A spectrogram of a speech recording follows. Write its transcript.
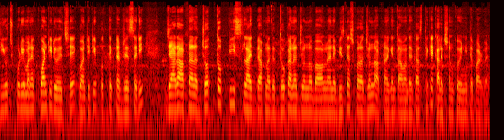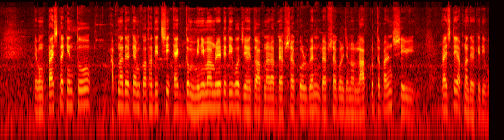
হিউজ পরিমাণে কোয়ান্টিটি রয়েছে কোয়ান্টিটি প্রত্যেকটা ড্রেসেরই যারা আপনারা যত পিস লাগবে আপনাদের দোকানের জন্য বা অনলাইনে বিজনেস করার জন্য, আপনারা কিন্তু আমাদের কাছ থেকে কালেকশন করে নিতে পারবেন। এবং প্রাইসটা কিন্তু আপনাদেরকে আমি কথা দিচ্ছি একদম মিনিমাম রেটে দিব, যেহেতু আপনারা ব্যবসা করবেন, ব্যবসা করে যেন লাভ করতে পারেন, সেই প্রাইসটাই আপনাদেরকে দিব।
